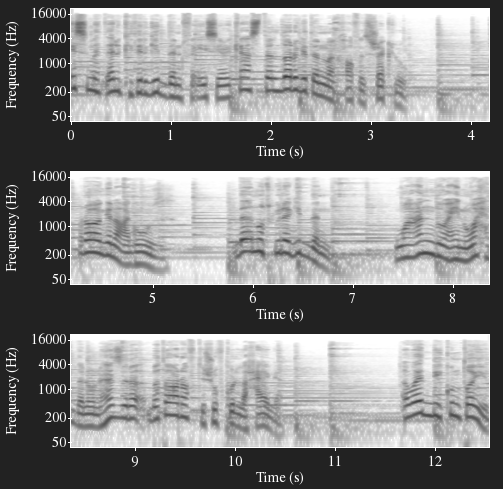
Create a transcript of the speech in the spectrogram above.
اسم اتقال كتير جدا في ايسير كاست لدرجة إنك حافظ شكله. راجل عجوز. دقنه طويلة جدا. وعنده عين واحدة لونها أزرق بتعرف تشوف كل حاجة. أوقات بيكون طيب.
